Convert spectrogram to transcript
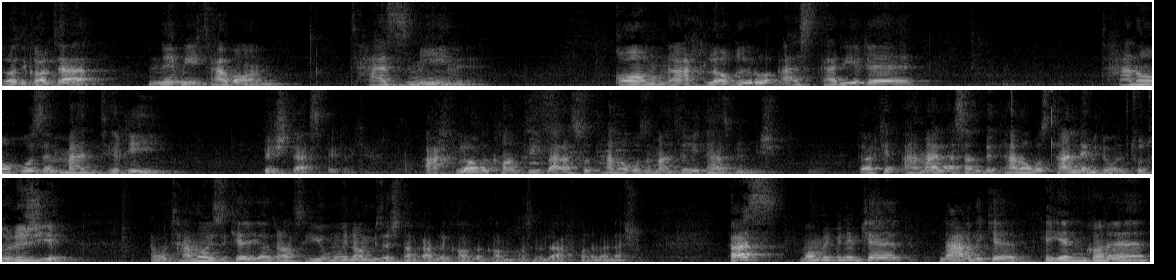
رادیکالتر نمی‌توان تضمین قانون اخلاقی رو از طریق تناقض منطقی بهش دست پیدا کرد. اخلاق کانتی بر اساس تناقض منطقی تضمین میشه. در که عمل اصلا به تناقض تن نمیده اون توتولوژیه. همون تمایزی که یادتون هست هیوم اینا میذاشتن قبل کانت و کانت می‌خواست رفع کنه و نشد. پس ما می‌بینیم که نقدی که هگل می‌کنه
